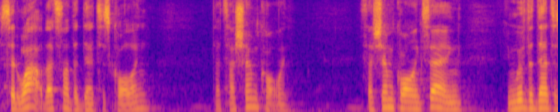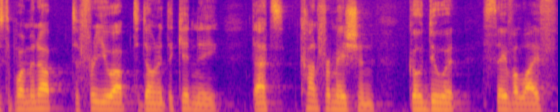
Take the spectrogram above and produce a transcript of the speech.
Said, wow, that's not the dentist calling. That's Hashem calling. It's Hashem calling saying, you move the dentist appointment up to free you up to donate the kidney. That's confirmation. Go do it. Save a life.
